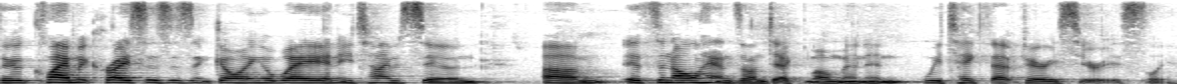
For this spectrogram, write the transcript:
The climate crisis isn't going away anytime soon. Um, it's an all hands on deck moment, and we take that very seriously.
